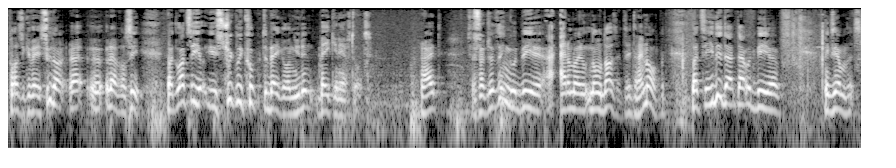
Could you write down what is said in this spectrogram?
plus you can Sudan, uh, uh, whatever. We'll see. But let's say you, you strictly cooked the bagel and you didn't bake it afterwards, right? So such a thing would be, uh, I, don't know, no one does it, that I know, but let's say you did that, that would be uh, an example of this.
